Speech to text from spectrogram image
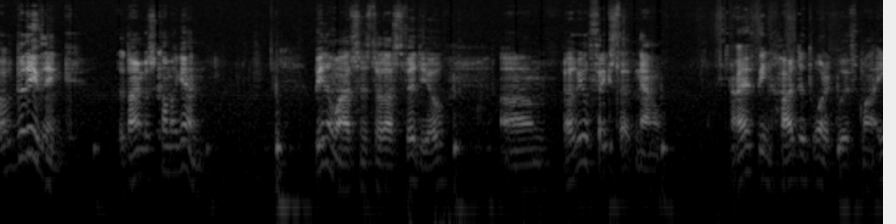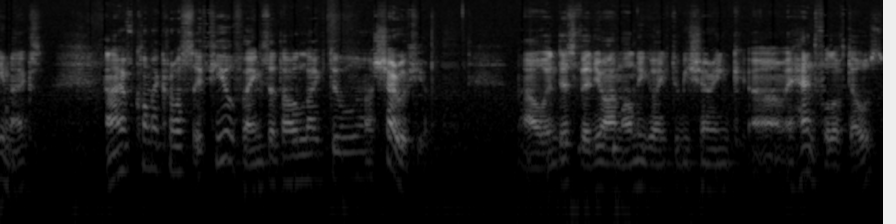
Well, good evening. The time has come again. Been a while since the last video. Um, but we'll fix that now. I have been hard at work with my Emacs, and I have come across a few things that I would like to uh, share with you. Now, in this video, I'm only going to be sharing uh, a handful of those.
